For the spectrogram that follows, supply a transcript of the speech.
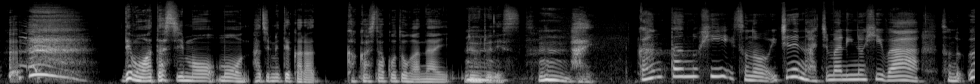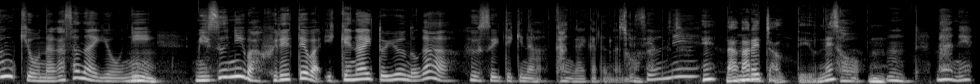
でも私ももう始めてから欠かしたことがないルールです、うん、はい。元旦の日その一年の始まりの日はその運気を流さないように、水には触れてはいけないというのが風水的な考え方なんですよね。ね。流れちゃうっていうね。そう、ううん。ん、まあね、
